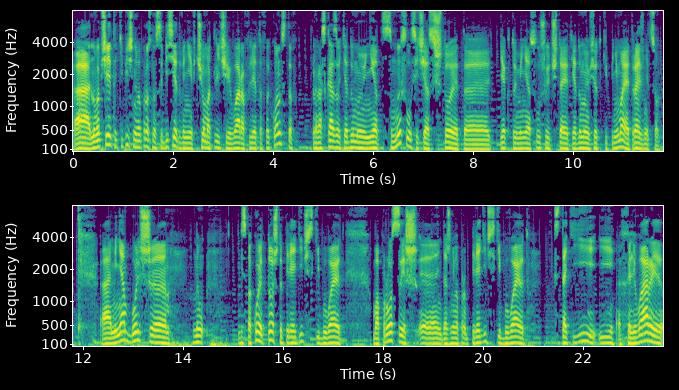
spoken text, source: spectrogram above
А, ну, вообще, это типичный вопрос на собеседовании, в чем отличие варов, летов и констов. Рассказывать, я думаю, нет смысла сейчас, что это. Те, кто меня слушают, читают, я думаю, все-таки понимают разницу. А меня больше, ну, беспокоит то, что периодически бывают вопросы, э, даже не вопросы, периодически бывают статьи и холивары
